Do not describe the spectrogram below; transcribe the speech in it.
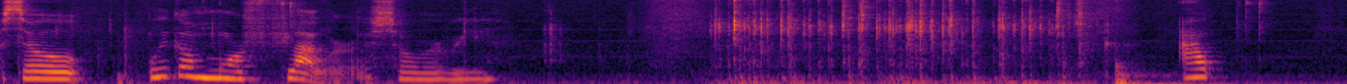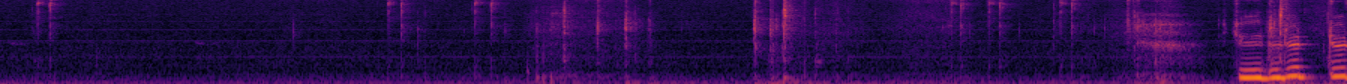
So we got more flowers, so we're really Ow. Do do do do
